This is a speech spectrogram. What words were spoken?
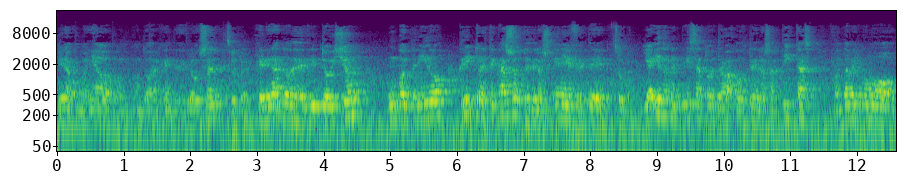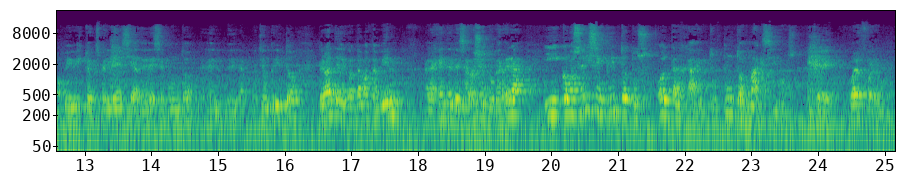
bien acompañados con, toda la gente de Global, Super. generando desde Criptovisión un contenido cripto en este caso desde los NFT. Super. Y ahí es donde empieza todo el trabajo de ustedes, los artistas. Contame cómo vivís tu experiencia desde ese punto, desde, la cuestión cripto. Pero antes le contamos también a la gente el desarrollo de tu carrera y, como se dice en cripto, tus all time high, tus puntos máximos. Okay. ¿Cuáles fueron?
